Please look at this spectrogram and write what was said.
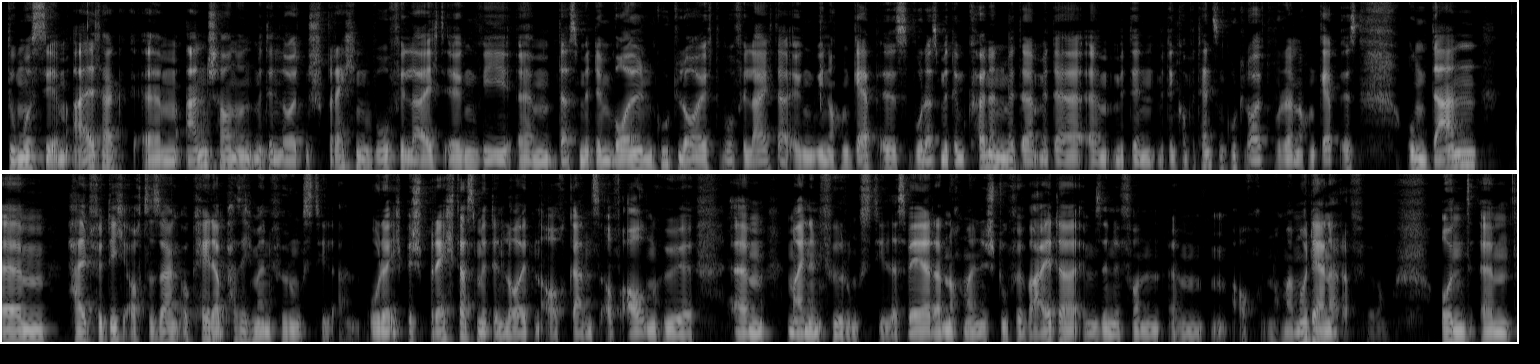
du musst dir im Alltag ähm, anschauen und mit den Leuten sprechen, wo vielleicht irgendwie ähm, das mit dem Wollen gut läuft, wo vielleicht da irgendwie noch ein Gap ist, wo das mit dem Können, mit der, mit der, ähm, mit den, mit den Kompetenzen gut läuft, wo da noch ein Gap ist, um dann ähm, halt für dich auch zu sagen, okay, da passe ich meinen Führungsstil an. Oder ich bespreche das mit den Leuten auch ganz auf Augenhöhe, ähm, meinen Führungsstil. Das wäre ja dann nochmal eine Stufe weiter im Sinne von ähm, auch nochmal modernerer Führung. Und ähm,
